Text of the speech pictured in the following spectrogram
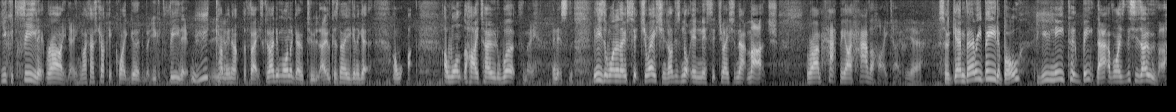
you could feel it riding. Like I struck it quite good, but you could feel it coming up the face because I didn't want to go too low because now you're going to get. I, I want the high toe to work for me, and it's these are one of those situations. I'm just not in this situation that much, where I'm happy I have a high toe. Yeah. So again, very beatable. You need to beat that, otherwise this is over.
